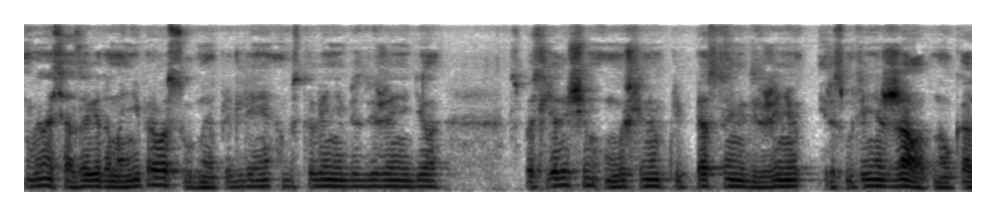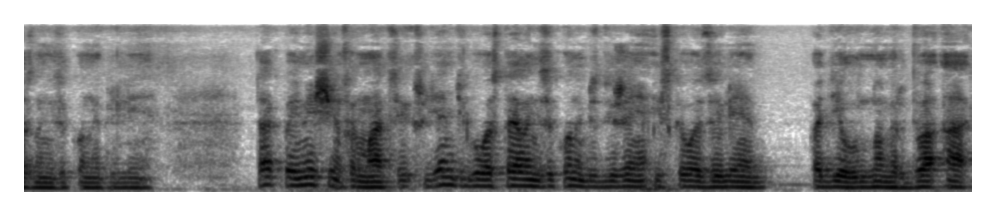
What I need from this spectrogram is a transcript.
вынося заведомо неправосудное определение об оставлении без движения дела с последующим умышленным препятствием движению и рассмотрению жалоб на указанное незаконное определение. Так, по имеющей информации, судья Митягова оставила незаконное без движения исковое заявление по делу номер А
